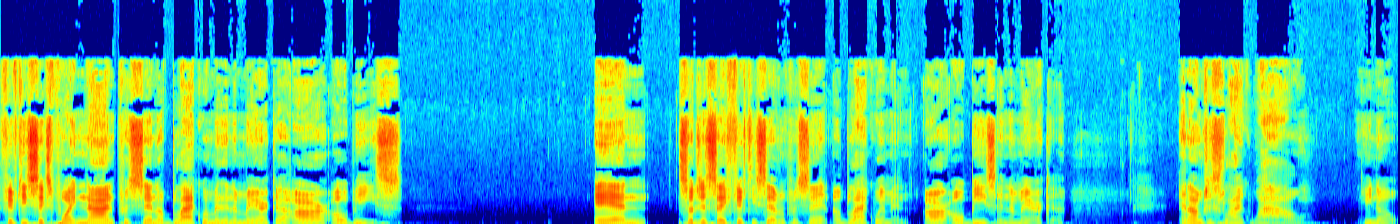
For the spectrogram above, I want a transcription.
56.9% of black women in America are obese. And so just say 57% of black women are obese in America. And I'm just like, wow, you know,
